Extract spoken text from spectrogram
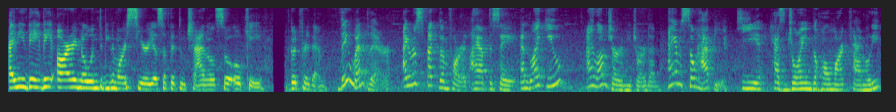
I mean, they, they are known to be the more serious of the two channels, so okay. Good for them. They went there. I respect them for it, I have to say. And like you, I love Jeremy Jordan. I am so happy he has joined the Hallmark family.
